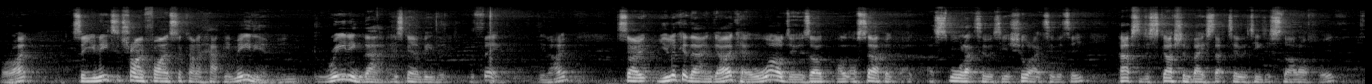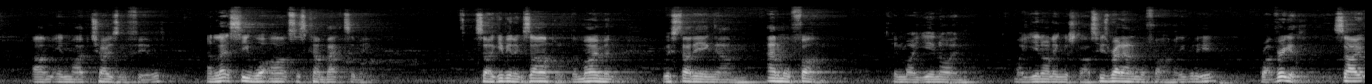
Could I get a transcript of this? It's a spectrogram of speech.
All right? So you need to try and find some kind of happy medium, and reading that is going to be the, the thing, you know? So you look at that and go, okay, well, what I'll do is I'll, I'll set up a, a, small activity, a short activity, perhaps a discussion based activity to start off with um, in my chosen field, and let's see what answers come back to me. So I'll give you an example. At the moment, we're studying um, Animal Farm in my year nine, my year nine English class. Who's read Animal Farm? Anybody here? Right, very good. So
